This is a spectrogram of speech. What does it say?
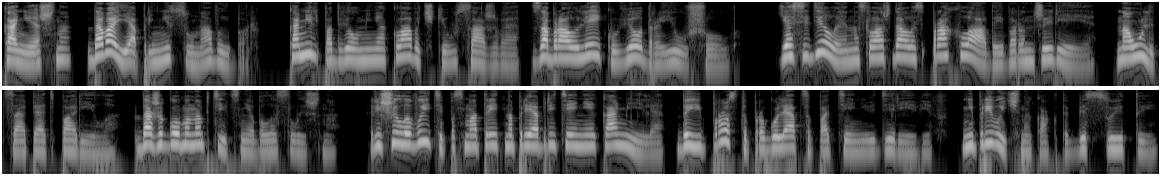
«Конечно. Давай я принесу на выбор». Камиль подвел меня к лавочке, усаживая, забрал лейку, ведра и ушел. Я сидела и наслаждалась прохладой в оранжерее. На улице опять парило. Даже гомона птиц не было слышно. Решила выйти посмотреть на приобретение Камиля, да и просто прогуляться под тенью деревьев. Непривычно как-то, без суеты.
